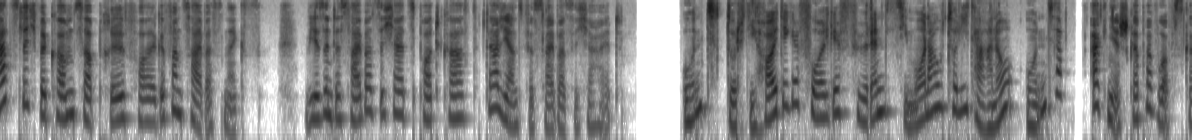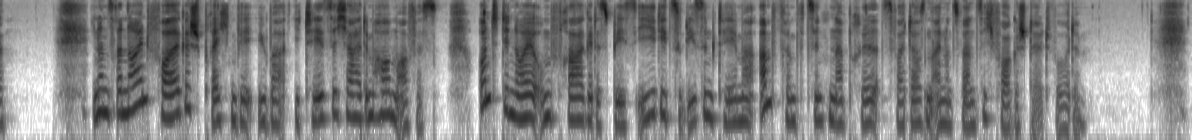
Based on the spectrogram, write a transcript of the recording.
Herzlich willkommen zur Aprilfolge von Cybersnacks. Wir sind der Cybersicherheitspodcast der Allianz für Cybersicherheit. Und durch die heutige Folge führen Simona Autolitano und Agnieszka Pawłowska. In unserer neuen Folge sprechen wir über IT-Sicherheit im Homeoffice und die neue Umfrage des BSI, die zu diesem Thema am 15. April 2021 vorgestellt wurde.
